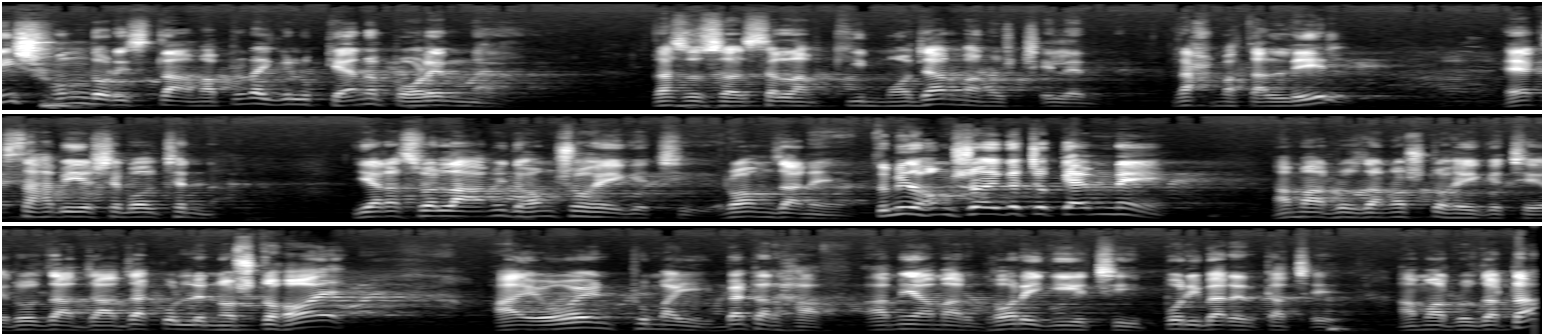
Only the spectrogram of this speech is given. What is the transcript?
কি সুন্দর ইসলাম, আপনারা এগুলো কেন পড়েন না? রাসুসাল্লাম কি মজার মানুষ ছিলেন, রাহমাত আল্লিল এক সাহাবি এসে বলছেন না ইয়া রাসুল্লাহ আমি ধ্বংস হয়ে গেছি রমজানে। তুমি ধ্বংস হয়ে গেছো কেমনে? আমার রোজা নষ্ট হয়ে গেছে, রোজা যা যা করলে নষ্ট হয় I went to my better half আমি আমার ঘরে গিয়েছি পরিবারের কাছে, আমার রোজাটা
